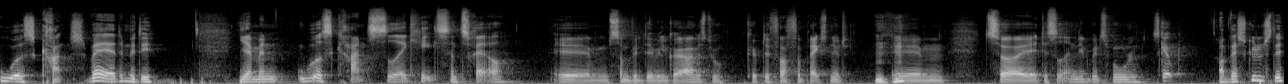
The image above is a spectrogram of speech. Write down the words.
urets krans. Hvad er det med det? Jamen, urets krans sidder ikke helt centreret, øhm, som det ville gøre, hvis du købte det fra Fabriksnyt. Mhm. Øhm, så øh, det sidder en lille smule skævt. Og hvad skyldes det?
